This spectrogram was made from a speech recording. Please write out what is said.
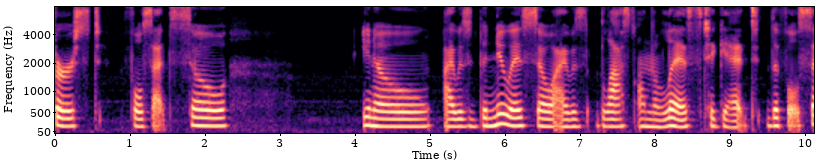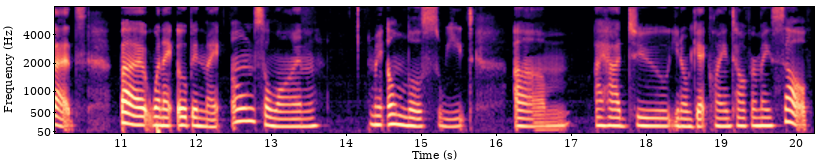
first full sets. So you know, I was the newest, so I was last on the list to get the full sets. But when I opened my own salon, my own little suite, um, I had to, you know, get clientele for myself.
